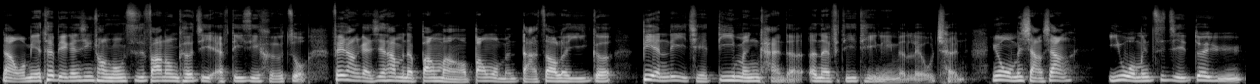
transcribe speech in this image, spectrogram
那我们也特别跟新创公司发动科技 FDC 合作，非常感谢他们的帮忙哦，帮我们打造了一个便利且低门槛的 NFT 提领的流程。因为我们想象，以我们自己对于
